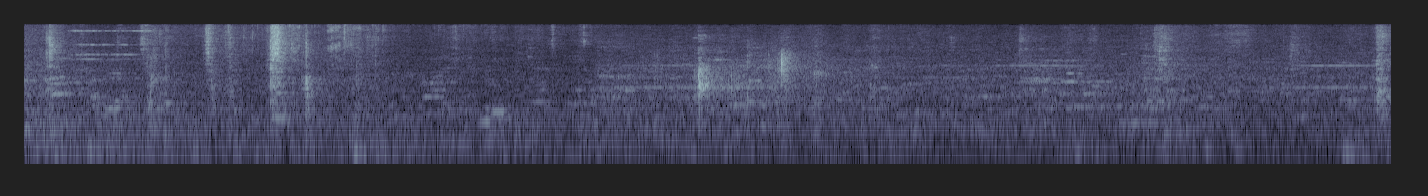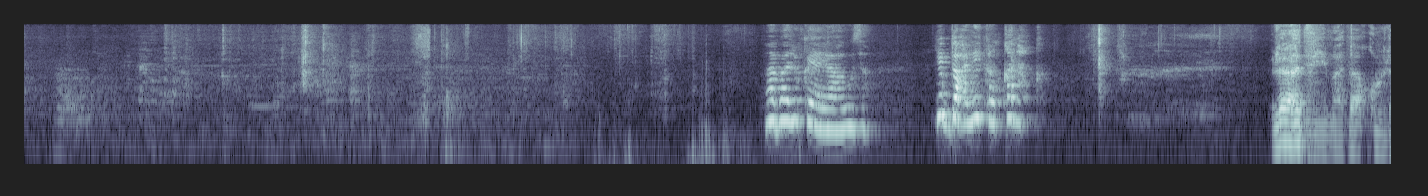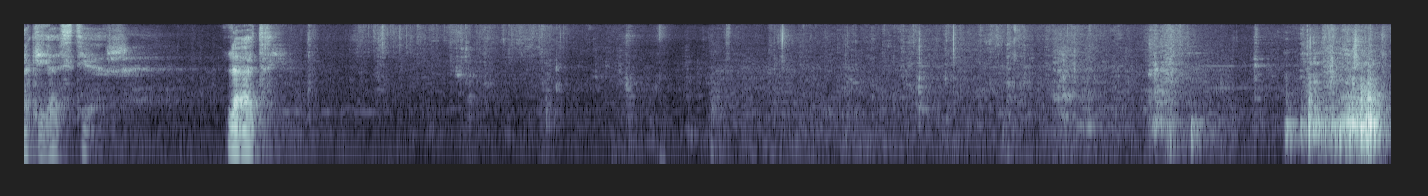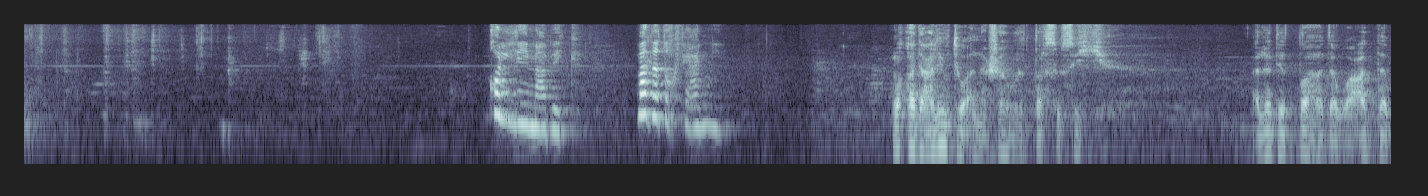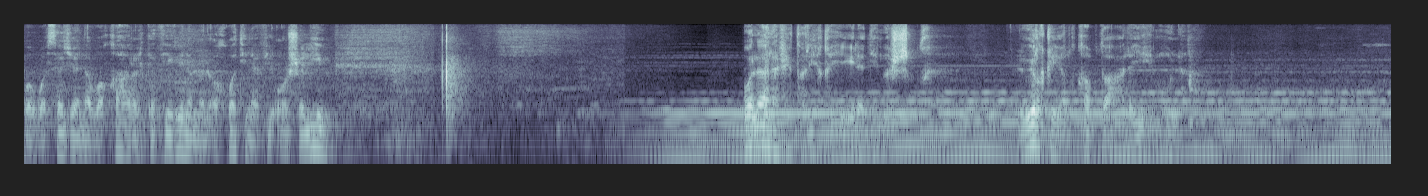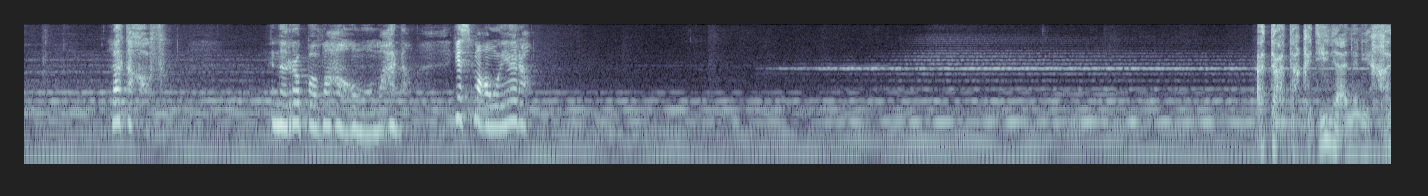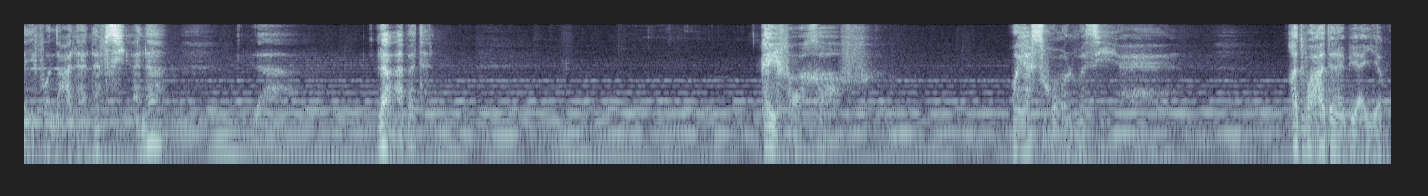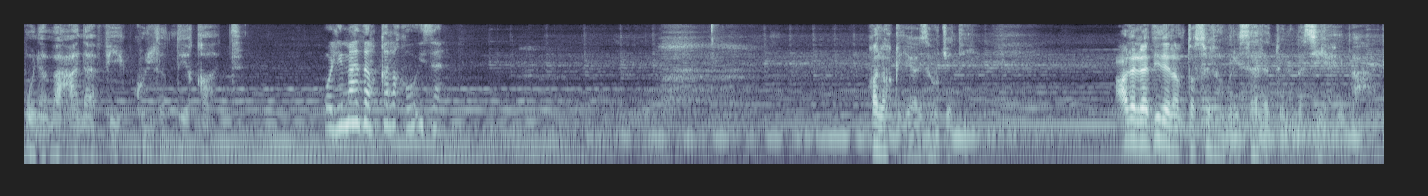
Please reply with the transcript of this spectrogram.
ما بالك يا يعوزة يبدو عليك القلق. لا أدري ماذا أقول لك يا أستير. لا أدري. قل لي ما بك. ماذا تخفي عني؟ لقد علمت أن شاول الطرسوسي. الذي اضطهد وعذب وسجن وقهر الكثيرين من أخوتنا في أورشليم. والآن في طريقه إلى دمشق ليلقي القبض عليهم هنا. لا تخف إن الرب معهم ومعنا يسمع ويرى. أتعتقدين أنني خائف على نفسي؟ أنا؟ لا. لا أبدا. كيف أخاف ويسوع المسيح؟ قد وعدنا بأن يكون معنا في كل الضيقات. ولماذا القلق إذن؟ قلقي يا زوجتي. على الذين لم تصلهم رسالة المسيح بعد.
